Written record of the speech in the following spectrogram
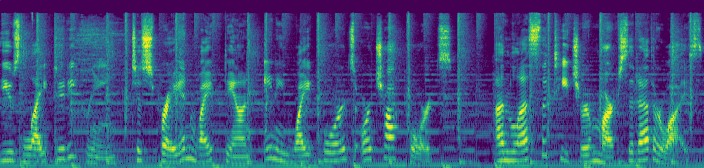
Use light duty green to spray and wipe down any whiteboards or chalkboards, unless the teacher marks it otherwise.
